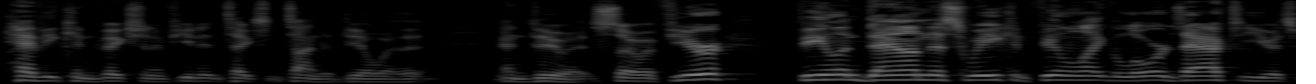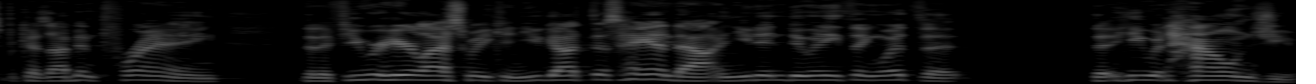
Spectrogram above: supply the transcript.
heavy conviction if you didn't take some time to deal with it and do it. So if you're feeling down this week and feeling like the Lord's after you, it's because I've been praying that if you were here last week and you got this handout and you didn't do anything with it, that He would hound you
